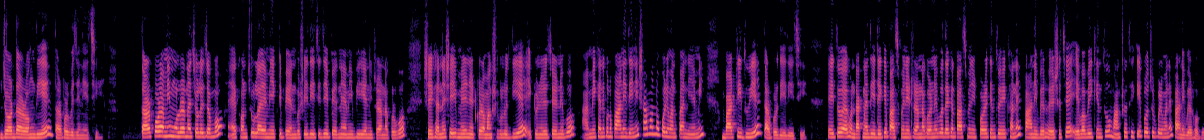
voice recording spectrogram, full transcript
জর্দার রং দিয়ে তারপর ভেজে নিয়েছি। তারপর আমি মূল রান্নায় চলে যাব। এখন চুলায় আমি একটি প্যান বসিয়ে দিয়েছি যে প্যানে আমি বিরিয়ানিটা রান্না করব। সেখানে সেই ম্যারিনেট করা মাংসগুলো দিয়ে একটু নেড়ে চেড়ে নেব। আমি এখানে কোনো পানি দিইনি, সামান্য পরিমাণ পানি আমি বাটি ধুয়ে তারপর দিয়ে দিয়েছি। এই তো এখন ডাকনা দিয়ে ডেকে পাঁচ মিনিট রান্না করে নেব। দেখেন পাঁচ মিনিট পরে কিন্তু এখানে পানি বের হয়ে এসেছে। এভাবেই কিন্তু মাংস থেকেই প্রচুর পরিমাণে পানি বের হবে।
